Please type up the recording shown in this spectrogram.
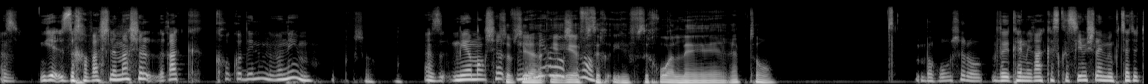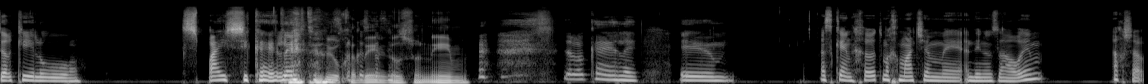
אז זה חווה שלמה של רק crocodileים לבנים. בבקשה. אז מי אמר של... עכשיו? שיפסחו על אה, רפטור. ברור שלא. וכנראה הקשקשים שלהם יהיו קצת יותר כאילו ספייסי כאלה. יותר זה לא מיוחדים. יותר שונים. זה לא כאלה. אמ, אז כן, חיות מחמד שהם אה, הדינוזאורים. עכשיו,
